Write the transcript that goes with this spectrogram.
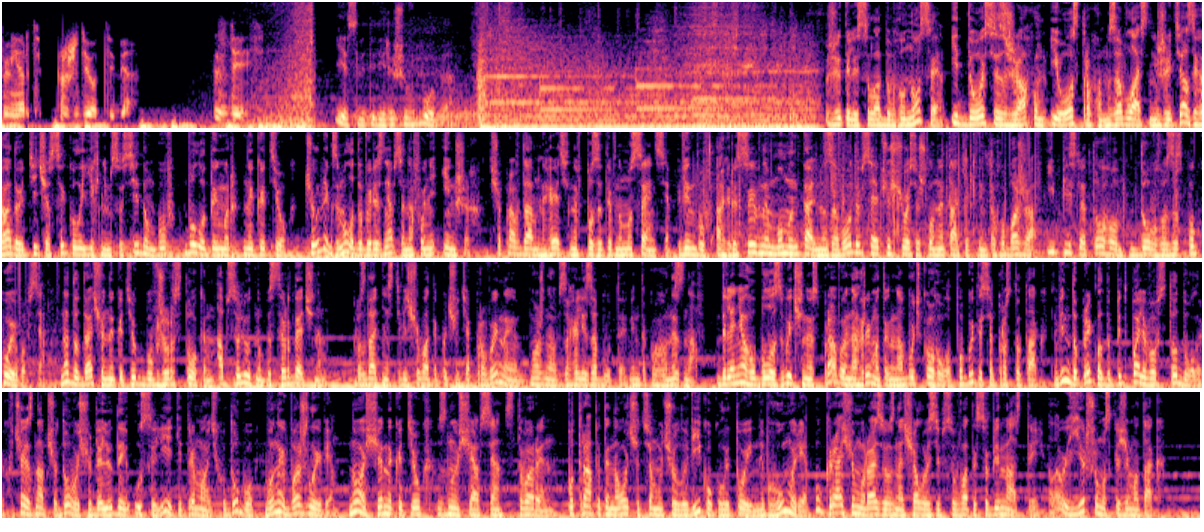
Смерть ждет тебя. Здесь. если ты веришь в Бога. Жителі села Довгоносе і досі з жахом і острахом за власні життя згадують ті часи, коли їхнім сусідом був Володимир Никитюк. Чоловік з молоду вирізнявся на фоні інших. Щоправда, геть не в позитивному сенсі. Він був агресивним, моментально заводився, якщо щось йшло не так, як він того бажав, і після того довго заспокоювався. На додачу Никитюк був жорстоким, абсолютно безсердечним. Про здатність відчувати почуття провини можна взагалі забути. Він такого не знав. Для нього було звичною справою нагримати на будь-кого, побитися просто так. Він, до прикладу, підпалював стодоли, хоча й знав чудово, що для людей у селі, які тримають худобу, вони важливі. Ну а ще Никитюк знущався з тварин. Потрапити на очі цьому чоловіку, коли той не в гуморі, у кращому разі означало зіпсувати собі настрій, але у гіршому, скажімо так,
